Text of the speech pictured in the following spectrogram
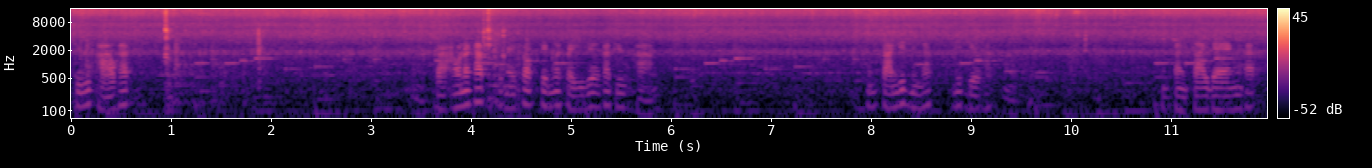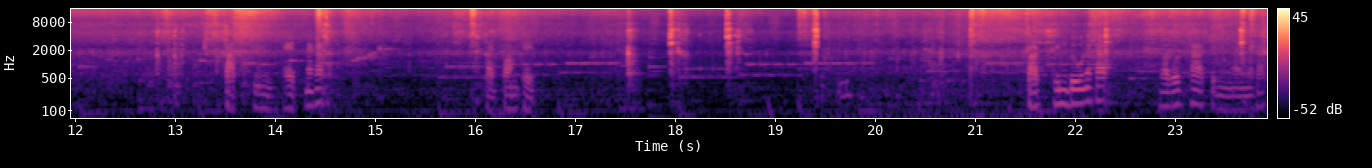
ซีอิ๊วขาวครับกะเอานะครับคนไหนชอบเค็มก็ใส่เยอะครับซีอิ๊วขาวน้ำตาลนิดหนึ่งครับ นิดเดียวครับน้ำตาลทรายแดงนะครับ ตัดกลิ่นเผ็ดนะครับ ตัดความเผ็ด ตัดชิมดูนะครับว่ารสชาติเป็นยังไงนะครับ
